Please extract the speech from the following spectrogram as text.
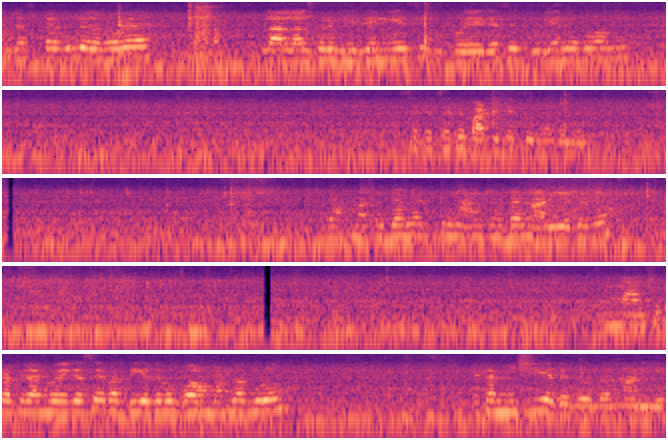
বেরেস্তাগুলো এভাবে লাল লাল করে ভেজে নিয়েছি, হয়ে গেছে, তুলে নেব আমি। ছেঁকে ছেঁকে বাটিতে তুলে নেব। ঢাকনা থেকে আমি একটু মাংসটা নাড়িয়ে দেবো। মাংসটা প্রায় হয়ে গেছে, এবার দিয়ে দেবো গরম মশলা গুঁড়ো। এটা মিশিয়ে দেবো এবার নাড়িয়ে।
